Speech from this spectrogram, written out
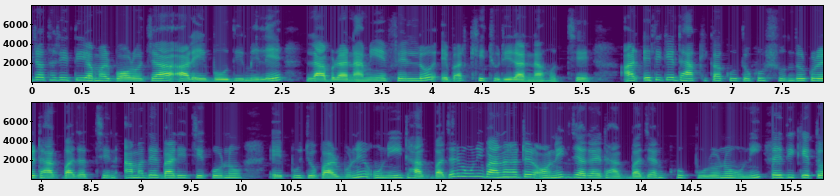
যথারীতি আমার বড় যা আর এই বৌদি মিলে লাবড়া নামিয়ে ফেলল। এবার খিচুড়ি রান্না হচ্ছে। আর এদিকে ঢাকি কাকু তো খুব সুন্দর করে ঢাক বাজাচ্ছেন। আমাদের বাড়ির যে কোনো এই পুজো পার্বণে উনিই ঢাক বাজান এবং উনি বানাহাটের অনেক জায়গায় ঢাক বাজান, খুব পুরনো উনি। এদিকে তো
